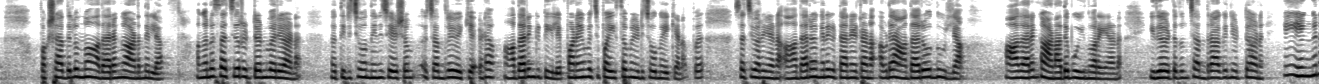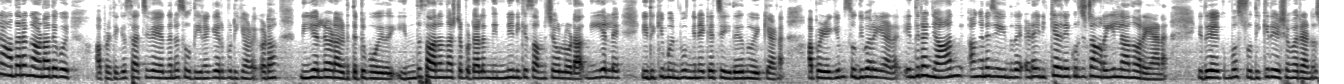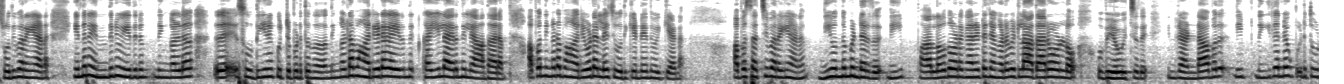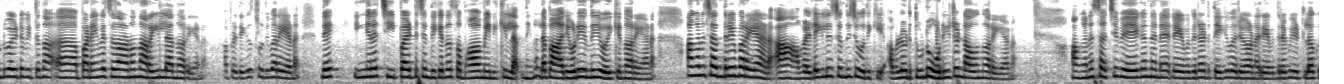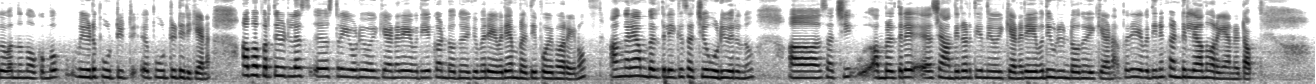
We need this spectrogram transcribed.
പക്ഷെ അതിലൊന്നും ആധാരം കാണുന്നില്ല. അങ്ങനെ സച്ചി റിട്ടേൺ വരികയാണ്. തിരിച്ചു വന്നതിന് ശേഷം ചന്ദ്ര ചോദിക്കുക എടാ ആധാരം കിട്ടിയില്ലേ? പണയം വെച്ച് പൈസ മേടിച്ചോ എന്ന് ചോദിക്കുകയാണ്. അപ്പോൾ സച്ചി പറയുകയാണ് ആധാരം എങ്ങനെ കിട്ടാനായിട്ടാണ്? അവിടെ ആധാരമൊന്നുമില്ല. ആധാരം കാണാതെ പോയി എന്ന് പറയാണ്. ഇത് കേട്ടതും ചന്ദ്രാകെ ഞെട്ടാണ്. എങ്ങനെ ആധാരം കാണാതെ പോയി? അപ്പോഴത്തേക്ക് സച്ചി വേദന തന്നെ സുധീനെ കയറി പിടിക്കുകയാണ്. എടാ നീയല്ലേ എടാ എടുത്തിട്ട് പോയത്? എന്ത് സാധനം നഷ്ടപ്പെട്ടാലും നിന്നെ എനിക്ക് സംശയമുള്ളൂടാ. നീയല്ലേ ഇതിക്ക് മുൻപ് ഇങ്ങനെയൊക്കെ ചെയ്തതെന്ന് ചോദിക്കുകയാണ്. അപ്പോഴേക്കും സുധി പറയുകയാണ് എന്തിനാ ഞാൻ അങ്ങനെ ചെയ്യുന്നത്? എടാ എനിക്കതിനെക്കുറിച്ചിട്ട് അറിയില്ല എന്ന് പറയാണ്. ഇത് കേൾക്കുമ്പോൾ ശ്രുതിക്ക് ദേഷ്യം വരാണ്. ശ്രുതി പറയുകയാണ് എന്തിനാ എന്തിനും ഏതിനും നിങ്ങളുടെ സുധീനെ കുറ്റപ്പെടുത്തുന്നത്? നിങ്ങളുടെ ഭാര്യയുടെ കയ്യിൽ കയ്യിലായിരുന്നില്ല ആധാരം? അപ്പോൾ നിങ്ങളുടെ ഭാര്യയോടല്ലേ ചോദിക്കേണ്ടതെന്ന് ചോദിക്കുകയാണ്. അപ്പോൾ സച്ചി പറയുകയാണ് നീ ഒന്നും മിണ്ടരുത്. നീ പാർലർ തുടങ്ങാനായിട്ട് ഞങ്ങളുടെ വീട്ടിൽ ആധാരമുള്ളോ ഉപയോഗിച്ചത്. ഇനി രണ്ടാമത് നീ നീ തന്നെ എടുത്തുകൊണ്ട് പോയിട്ട് വിറ്റ് പണയം വെച്ചതാണോ എന്ന് അറിയില്ല എന്ന് പറയുകയാണ് അപ്പോഴത്തേക്ക് ശ്രുതി പറയാണ് ദേ ഇങ്ങനെ ചീപ്പായിട്ട് ചിന്തിക്കുന്ന സ്വഭാവം എനിക്കില്ല. നിങ്ങളുടെ ഭാര്യയോട് എന്ന് ചോദിക്കുന്നു പറയാണ്. അങ്ങനെ ചന്ദ്രയും പറയുകയാണ് ആ അവളുടെ ചെന്ന് ചോദിക്കുക അവൾ എടുത്തുകൊണ്ട് ഓടിയിട്ടുണ്ടാവും എന്ന് പറയുകയാണ് അങ്ങനെ സച്ചി വേഗം തന്നെ രേവതിയുടെ അടുത്തേക്ക് വരുവാണ്. രേവതിയുടെ വീട്ടിലൊക്കെ വന്ന് നോക്കുമ്പോൾ വീട് പൂട്ടിയിട്ട് പൂട്ടിട്ടിരിക്കുകയാണ് അപ്പോൾ അപ്പുറത്തെ വീട്ടിലെ സ്ത്രീയോട് ചോദിക്കുകയാണ് രേവതിയെ കണ്ടോ എന്ന് ചോദിക്കുമ്പോൾ രേവതി അമ്പലത്തിൽ പോയെന്ന് പറയുന്നു. അങ്ങനെ അമ്പലത്തിലേക്ക് സച്ചി ഓടി വരുന്നു. സച്ചി അമ്പലത്തിൽ ശാന്തിയുടെ അടുത്ത് നിന്ന് ചോദിക്കുകയാണ് രേവതി ഇവിടെ ഉണ്ടോ എന്ന് ചോദിക്കുകയാണ്. അപ്പോൾ രേവതിനെ കണ്ടില്ല എന്ന് പറയാണ് കേട്ടോ.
